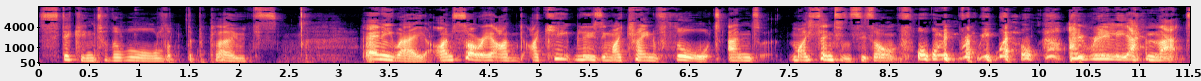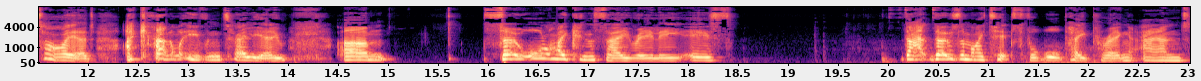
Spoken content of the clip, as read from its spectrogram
sticking to the wall, the, the clothes. Anyway, I'm sorry, I'm, I keep losing my train of thought and my sentences aren't forming very well. I really am that tired. I cannot even tell you. Um, so all I can say really is that those are my tips for wallpapering and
